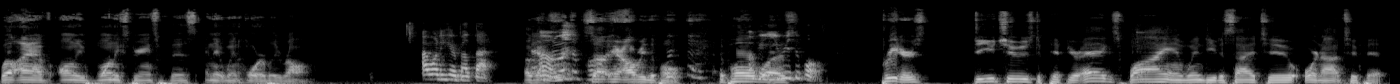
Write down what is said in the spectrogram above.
well, I have only one experience with this, and it went horribly wrong. I want to hear about that. Okay, Um, so here. I'll read the poll. The poll Okay, you read was the poll. breeders. Do you choose to pip your eggs? Why and when do you decide to or not to pip?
